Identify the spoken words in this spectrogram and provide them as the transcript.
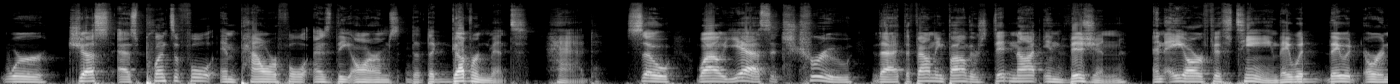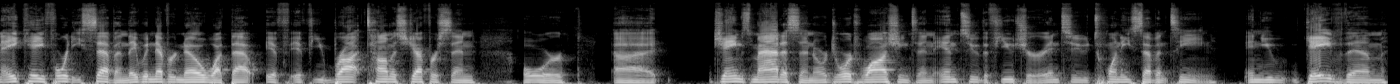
were just as plentiful and powerful as the arms that the government had. So, while yes, it's true that the founding fathers did not envision an AR-15, they would they would or an AK-47, they would never know what that if if you brought Thomas Jefferson or uh, James Madison or George Washington into the future, into 2017, and you gave them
